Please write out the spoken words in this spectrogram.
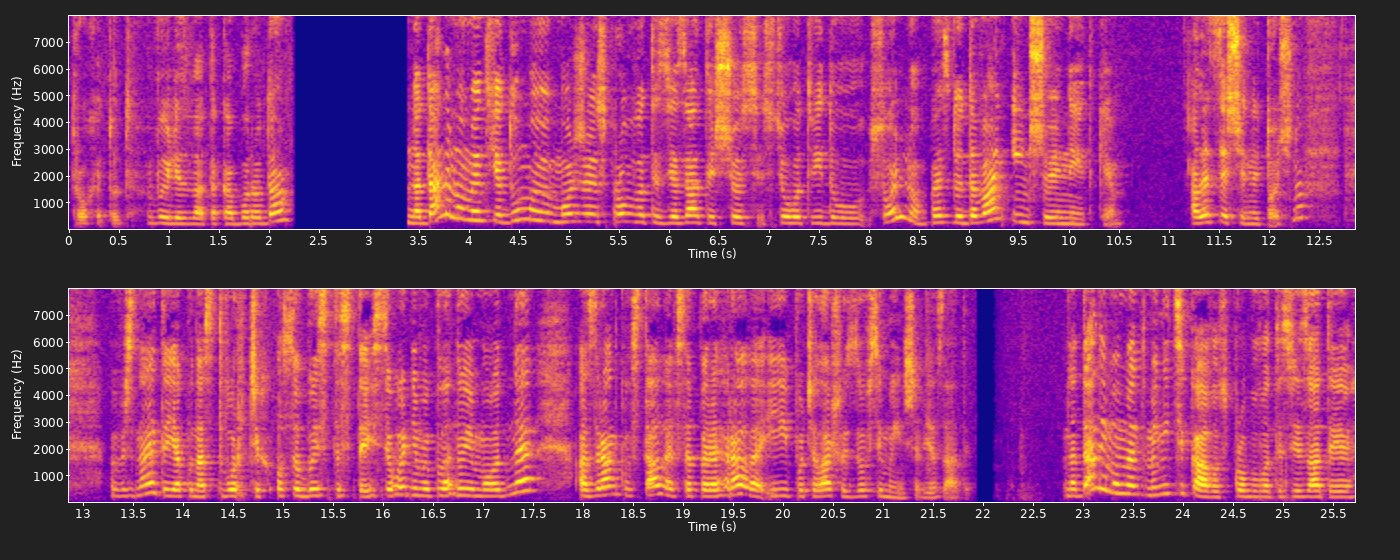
трохи тут вилізла така борода. На даний момент, я думаю, може спробувати зв'язати щось з цього твіду сольно, без додавань іншої нитки. Але це ще не точно. Ви ж знаєте, як у нас творчих особистостей. Сьогодні ми плануємо одне, а зранку встала, все переграла і почала щось зовсім інше в'язати. На даний момент мені цікаво спробувати зв'язати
